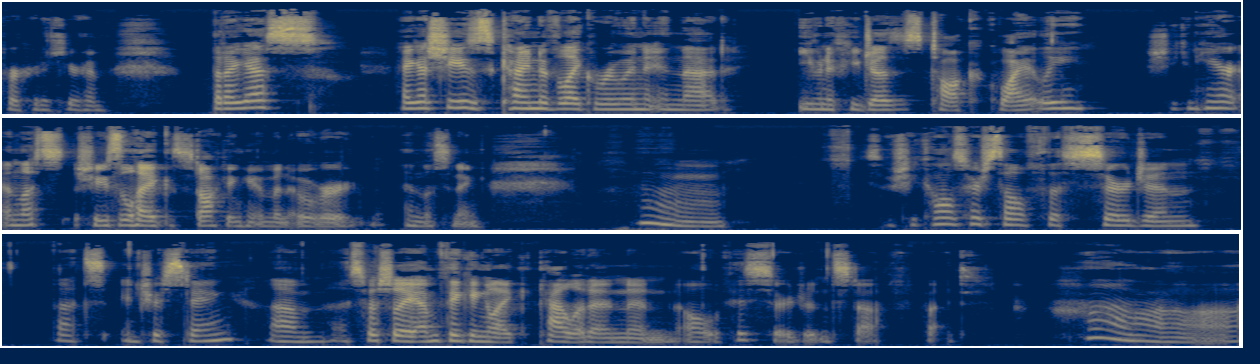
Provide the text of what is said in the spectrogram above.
for her to hear him. But I guess I guess she's kind of like Ruin in that even if he does talk quietly, she can hear, unless she's like stalking him and over and listening. Hmm. So she calls herself the surgeon. That's interesting. Um, especially I'm thinking like Kaladin and all of his surgeon stuff, but huh.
